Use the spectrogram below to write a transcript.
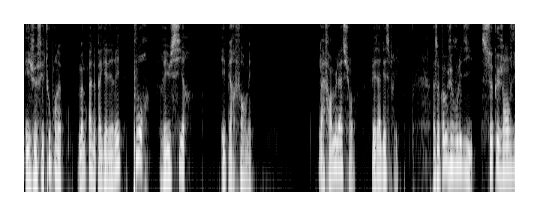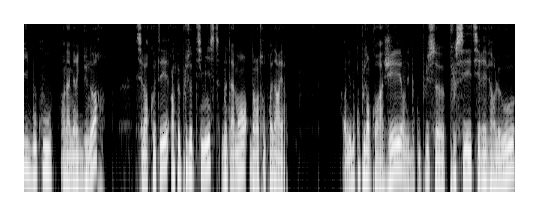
et je fais tout pour ne, même pas ne pas galérer pour réussir et performer? La formulation, l'état d'esprit. Parce que comme je vous l'ai dit, ce que j'envie beaucoup en Amérique du Nord, c'est leur côté un peu plus optimiste, notamment dans l'entrepreneuriat on est beaucoup plus encouragé, on est beaucoup plus euh, poussé, tiré vers le haut,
